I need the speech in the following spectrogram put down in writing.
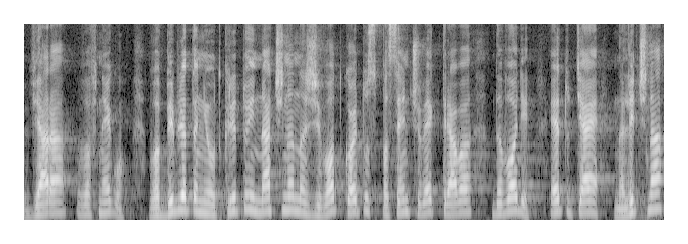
вяра в Него. В Библията ни е открито и начина на живот, който спасен човек трябва да води. Ето тя е налична,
